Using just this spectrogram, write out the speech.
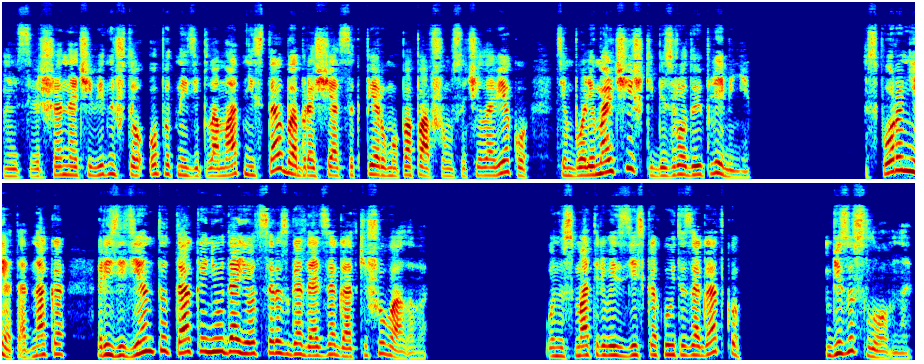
Но ведь совершенно очевидно, что опытный дипломат не стал бы обращаться к первому попавшемуся человеку, тем более мальчишке без роду и племени. Спора нет, однако резиденту так и не удается разгадать загадки Шувалова. Он усматривает здесь какую-то загадку? Безусловно.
